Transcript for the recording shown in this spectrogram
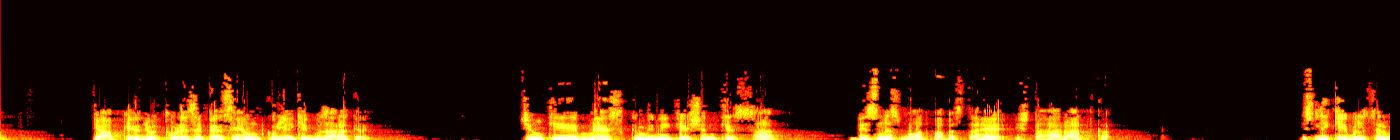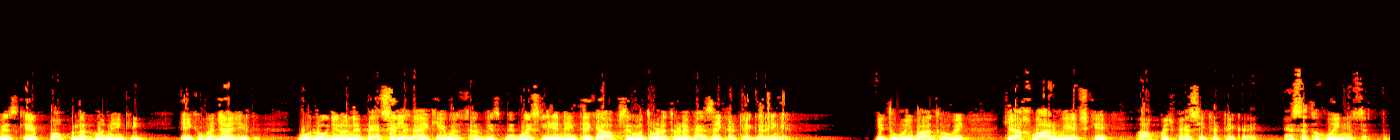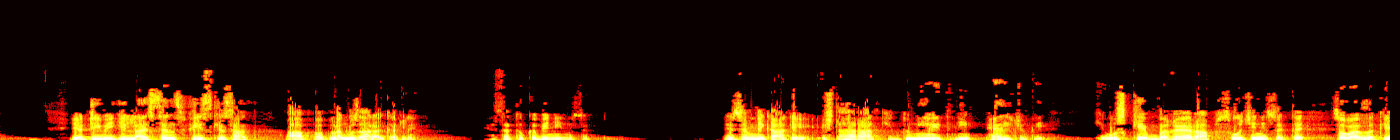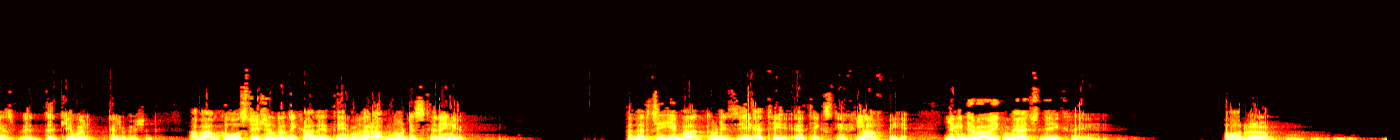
کہ آپ کے جو تھوڑے سے پیسے ہیں ان کو لے کے گزارا کریں چونکہ میس کمیونیکیشن کے ساتھ بزنس بہت وابستہ ہے اشتہارات کا اس لیے کیبل سروس کے پاپولر ہونے کی ایک وجہ یہ تھی وہ لوگ جنہوں نے پیسے لگائے کیبل سروس میں وہ اس لیے نہیں تھے کہ آپ سے وہ تھوڑے تھوڑے پیسے اکٹھے کریں گے یہ تو وہی بات ہو گئی کہ اخبار بیچ کے آپ کچھ پیسے اکٹھے کریں ایسا تو ہو ہی نہیں سکتا یا ٹی وی کی لائسنس فیس کے ساتھ آپ اپنا گزارا کر لیں ایسا تو کبھی نہیں ہو سکتا جیسے ہم نے کہا کہ اشتہارات کی دنیا اتنی پھیل چکی کہ اس کے بغیر آپ سوچ ہی نہیں سکتے سو کیبل ٹیلیویژن اب آپ کو وہ اسٹیشن تو دکھا دیتے ہیں مگر آپ نوٹس کریں گے اگرچہ یہ بات تھوڑی سی ایتھکس کے خلاف بھی ہے لیکن جب آپ ایک میچ دیکھ رہے ہیں اور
